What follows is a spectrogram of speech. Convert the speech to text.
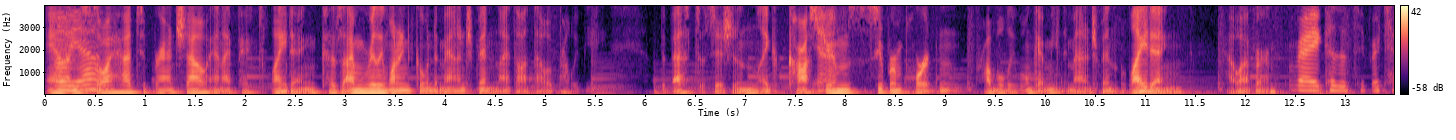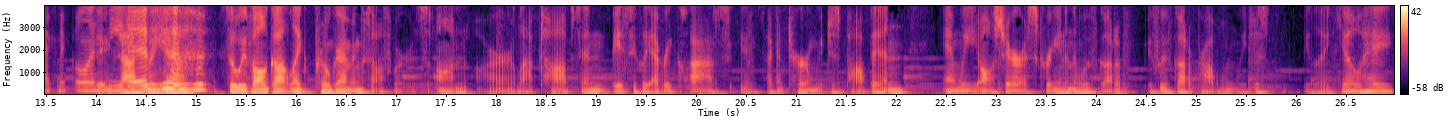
And yeah. so I had to branch out and I picked lighting because I'm really wanting to go into management and I thought that would probably be the best decision. Like costumes, super important, probably won't get me into management. Lighting, however, Right, because it's super technical and exactly, needed. yeah. so we've all got like programming softwares on our laptops and basically every class in second term we just pop in and we all share a screen and then we've got a if we've got a problem we just be like, yo, hey,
